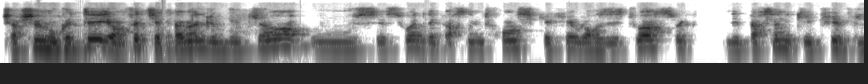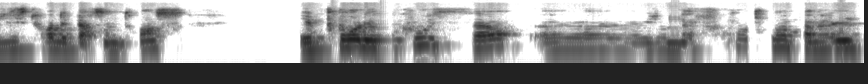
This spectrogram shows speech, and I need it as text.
chercher de mon côté. Et en fait, il y a pas mal de bouquins où c'est soit des personnes trans qui écrivent leurs histoires, soit des personnes qui écrivent l'histoire des personnes trans. Et pour le coup, ça, euh, il y en a franchement pas mal.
